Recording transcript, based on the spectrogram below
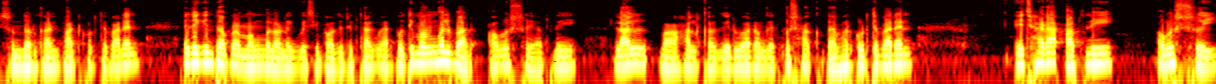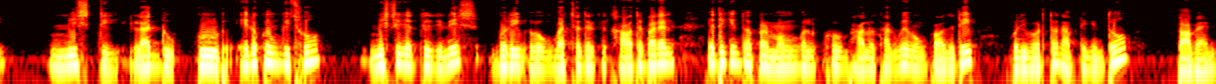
সুন্দরকাণ্ড পাঠ করতে পারেন। এতে কিন্তু আপনার মঙ্গল অনেক বেশি পজিটিভ থাকবে। আর প্রতি মঙ্গলবার অবশ্যই আপনি লাল বা হালকা গেরুয়া রঙের পোশাক ব্যবহার করতে পারেন। এছাড়া আপনি অবশ্যই মিষ্টি, লাড্ডু, গুড় এরকম কিছু মিষ্টি জাতীয় জিনিস গরিব এবং বাচ্চাদেরকে খাওয়াতে পারেন। এতে কিন্তু আপনার মঙ্গল খুব ভালো থাকবে এবং পজিটিভ পরিবর্তন আপনি কিন্তু পাবেন।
